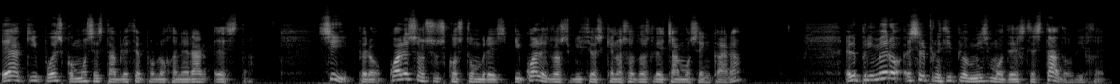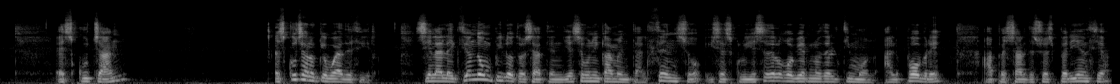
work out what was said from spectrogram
He aquí, pues, cómo se establece por lo general esta. Sí, pero ¿cuáles son sus costumbres y cuáles los vicios que nosotros le echamos en cara? El primero es el principio mismo de este estado, dije. Escuchan. Escucha lo que voy a decir. Si en la elección de un piloto se atendiese únicamente al censo y se excluyese del gobierno del timón al pobre, a pesar de su experiencia,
